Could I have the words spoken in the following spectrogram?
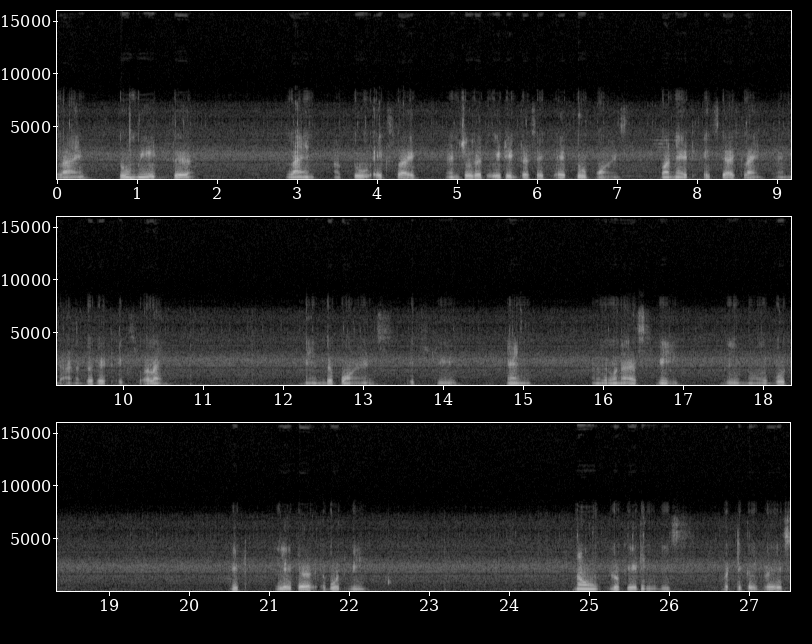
line to meet the line up to xy and show that it intersects at two points one at x dash line and another at xy line. Name the points xt and another one as v. We know about it later about v. Now locating this vertical trace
